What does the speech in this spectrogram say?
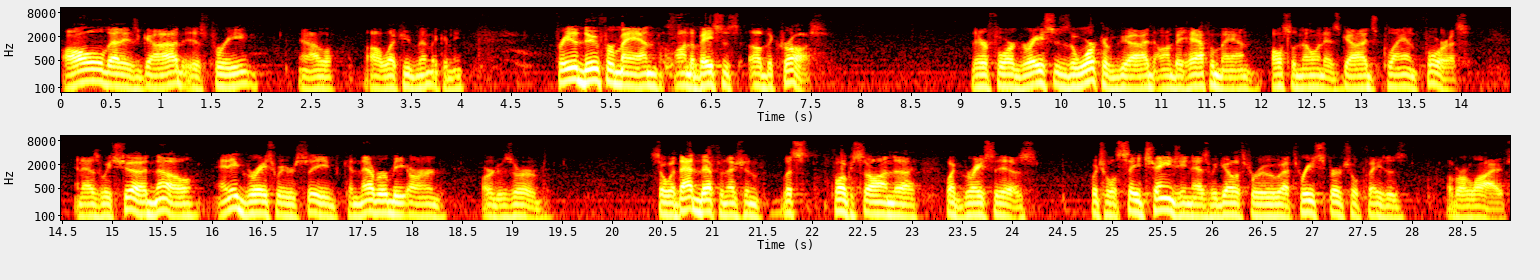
all that is God is free, and I'll, I'll let you mimic me. Free to do for man on the basis of the cross. Therefore, grace is the work of God on behalf of man, also known as God's plan for us. And as we should know, any grace we receive can never be earned or deserved. So with that definition, let's focus on uh, what grace is, which we'll see changing as we go through uh, three spiritual phases of our lives.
